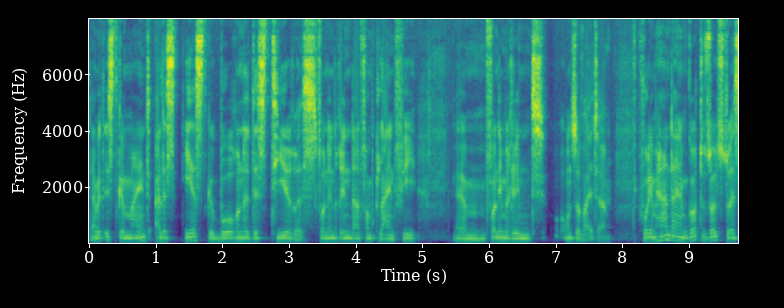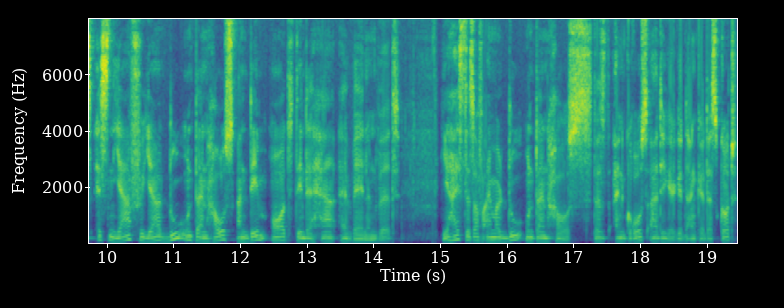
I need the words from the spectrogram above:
Damit ist gemeint alles Erstgeborene des Tieres, von den Rindern, vom Kleinvieh, ähm, von dem Rind und so weiter. Vor dem Herrn deinem Gott sollst du es essen Jahr für Jahr, du und dein Haus an dem Ort, den der Herr erwählen wird. Hier heißt es auf einmal du und dein Haus. Das ist ein großartiger Gedanke, dass Gott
